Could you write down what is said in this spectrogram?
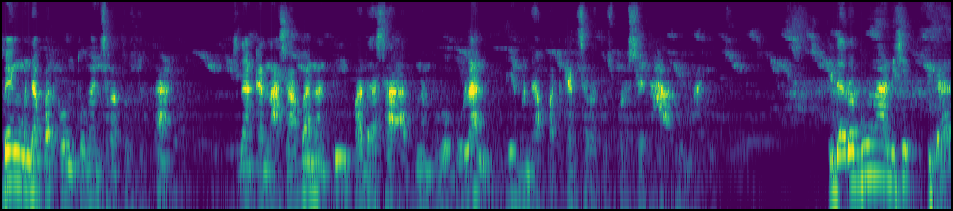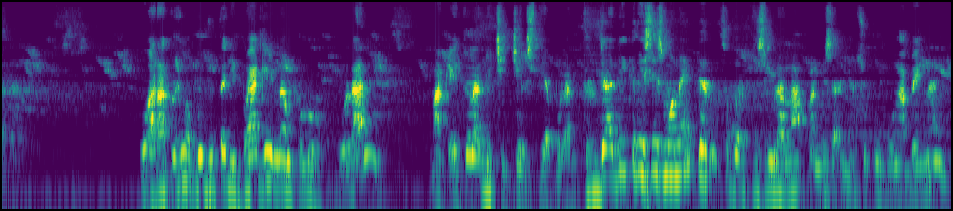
bank mendapat keuntungan 100 juta, sedangkan nasabah nanti pada saat 60 bulan dia mendapatkan 100% hak rumah. Tidak ada bunga di situ, tidak ada. 250 juta dibagi 60 bulan, maka itulah dicicil setiap bulan. Terjadi krisis moneter seperti 98 misalnya suku bunga bank naik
